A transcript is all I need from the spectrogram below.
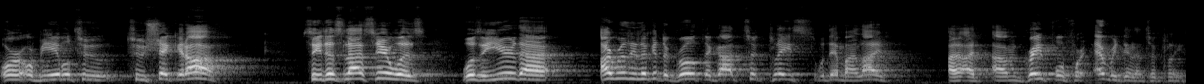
or, or be able to, to shake it off. See, this last year was, was a year that I really look at the growth that God took place within my life. I, I, I'm grateful for everything that took place.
